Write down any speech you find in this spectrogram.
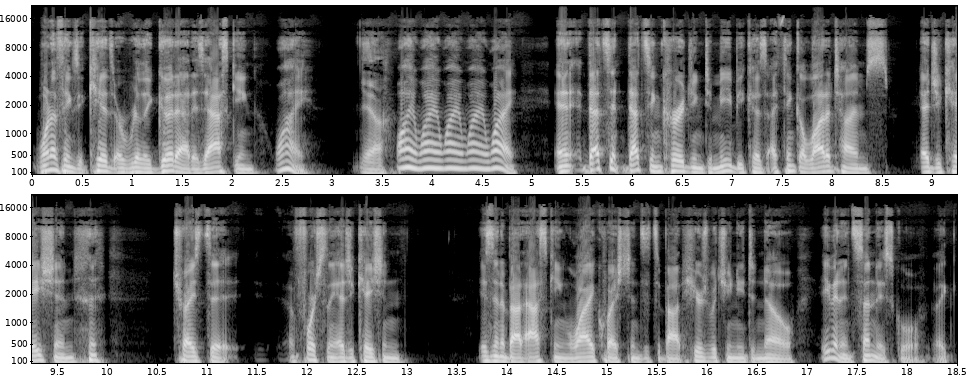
one of the things that kids are really good at is asking why Yeah. why why why why why and that's that's encouraging to me because i think a lot of times education tries to unfortunately education isn't about asking why questions. It's about here's what you need to know. Even in sunday school like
